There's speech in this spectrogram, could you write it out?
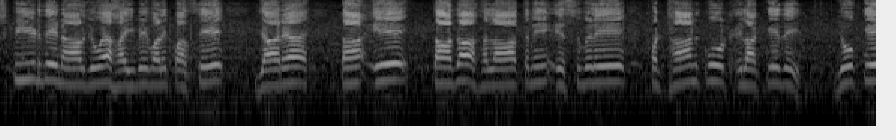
ਸਪੀਡ ਦੇ ਨਾਲ ਜੋ ਹੈ ਹਾਈਵੇ ਵਾਲੇ ਪਾਸੇ ਜਾ ਰਿਹਾ ਹੈ। ਤਾਂ ਇਹ ਤਾਜ਼ਾ ਹਾਲਾਤ ਨੇ ਇਸ ਵੇਲੇ ਪਠਾਨਕੋਟ ਇਲਾਕੇ ਦੇ, ਜੋ ਕਿ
